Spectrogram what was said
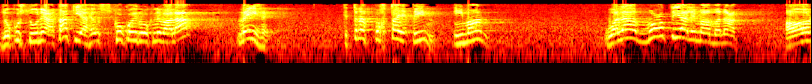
جو کچھ تو نے عطا کیا ہے، اس کو کوئی روکنے والا نہیں ہے۔ کتنا پختہ یقین، ایمان۔ ولا موتی لما منات اور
